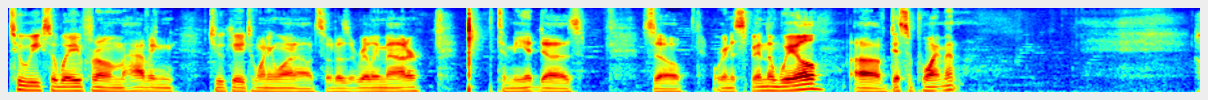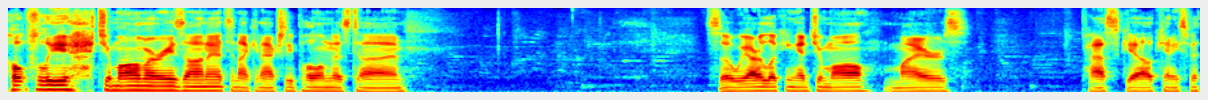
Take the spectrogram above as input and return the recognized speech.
two weeks away from having 2K21 out, so does it really matter? To me, it does. So we're gonna spin the wheel of disappointment. Hopefully, Jamal Murray's on it, and I can actually pull him this time. So we are looking at Jamal Myers. Pascal, Kenny Smith.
